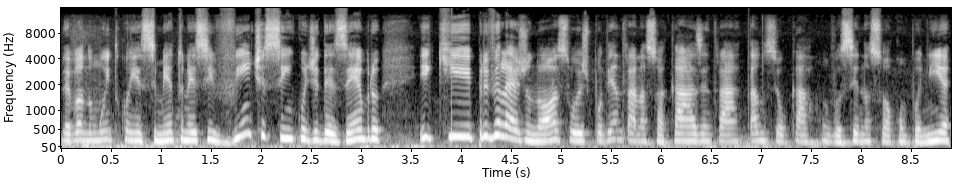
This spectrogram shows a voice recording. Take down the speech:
levando muito conhecimento nesse 25 de dezembro e que privilégio nosso hoje poder entrar na sua casa, entrar, estar tá no seu carro com você, na sua companhia,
